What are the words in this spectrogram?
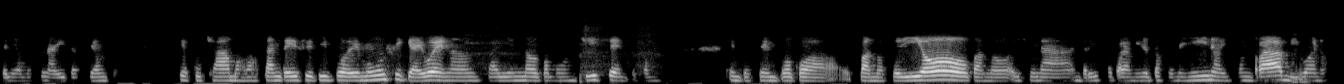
teníamos una habitación que, escuchábamos bastante ese tipo de música y bueno, saliendo como un chiste empezamos empecé un poco a, cuando se dio, cuando hice una entrevista para Minuto Femenino, hice un rap y bueno,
